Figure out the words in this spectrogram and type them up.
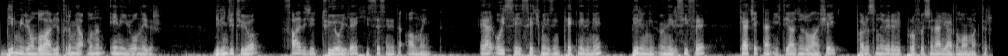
1 milyon dolar yatırım yapmanın en iyi yol nedir? Birinci tüyo, sadece tüyo ile hisse senedi almayın. Eğer o hisseyi seçmenizin tek nedeni birinin önerisi ise gerçekten ihtiyacınız olan şey parasını vererek profesyonel yardım almaktır.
